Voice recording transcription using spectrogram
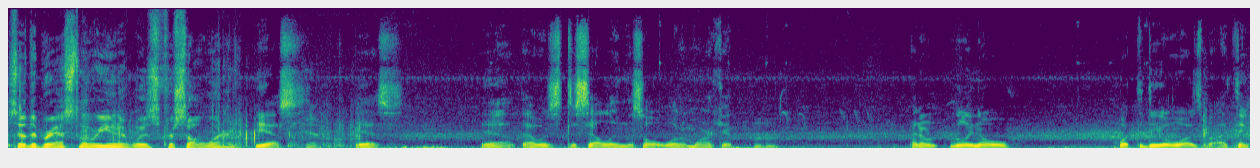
So the brass lower unit was for saltwater? Yes. Yeah. Yes. Yeah, that was to sell in the saltwater market. Mm-hmm. I don't really know what the deal was, but I think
